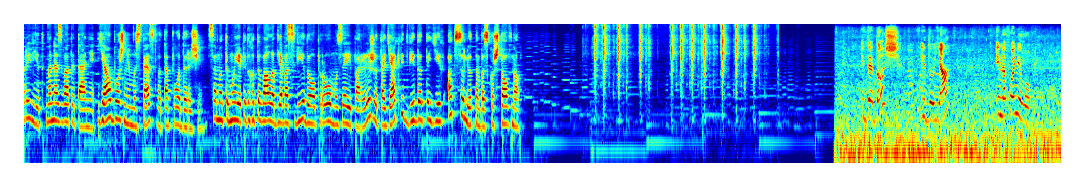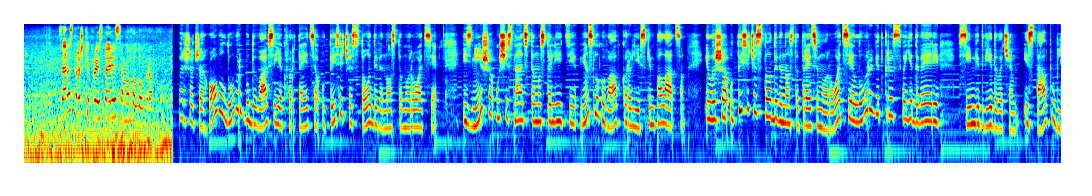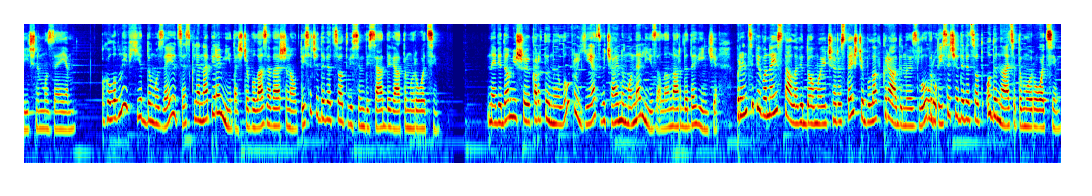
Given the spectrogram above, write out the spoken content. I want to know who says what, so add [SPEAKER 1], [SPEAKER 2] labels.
[SPEAKER 1] Привіт, мене звати Таня. Я обожнюю мистецтво та подорожі. Саме тому я підготувала для вас відео про музеї Парижу та як відвідати їх абсолютно безкоштовно.
[SPEAKER 2] Іде дощ, іду я і на фоні Лувр. Зараз трошки про історію самого Лувру.
[SPEAKER 1] Першочергово Лувр будувався як фортеця у 1190 році. Пізніше, у 16 столітті, він слугував королівським палацом, і лише у 1193 році Лувр відкрив свої двері всім відвідувачам і став публічним музеєм. Головний вхід до музею це скляна піраміда, що була завершена у 1989 році. Найвідомішою картиною Лувру є, звичайно, Мона Ліза Леонардо да Вінчі. В принципі, вона і стала відомою через те, що була вкраденою з Лувру у 1911 році.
